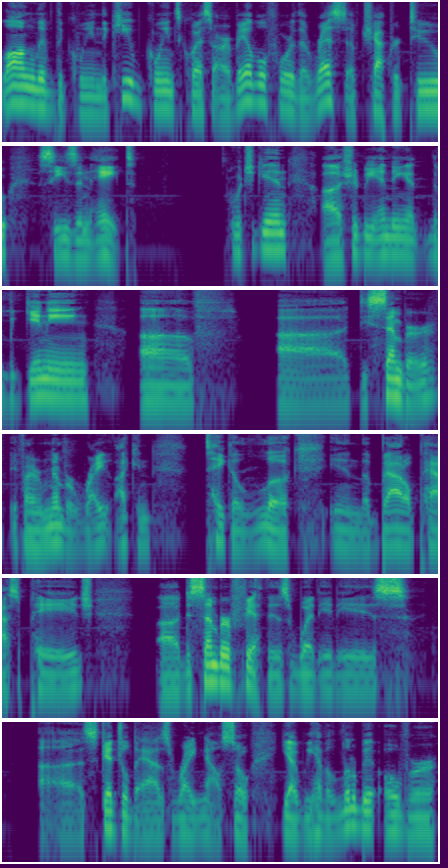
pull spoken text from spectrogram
Long live the queen. The Cube Queen's quests are available for the rest of Chapter 2, Season 8, which again uh, should be ending at the beginning of uh, December, if I remember right. I can take a look in the Battle Pass page. Uh, December 5th is what it is uh, scheduled as right now. So yeah, we have a little bit over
